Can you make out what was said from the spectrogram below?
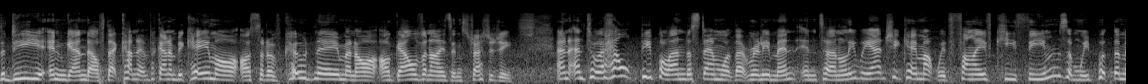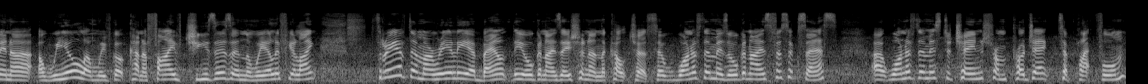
the D in Gandalf, that kind of, kind of became our, our sort of code name and our, our, galvanizing strategy. And, and to help people understand what that really meant internally, we actually came up with five key themes and we put them in a, a wheel and we've got kind of five cheeses in the wheel, if you like. Three of them are really about the organization and the culture. So one of them is organized for success. Uh, one of them is to change from project to platform.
